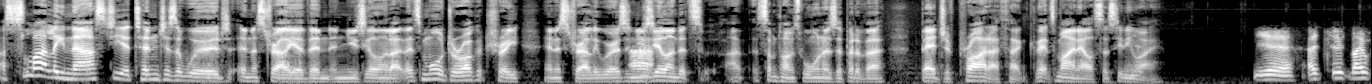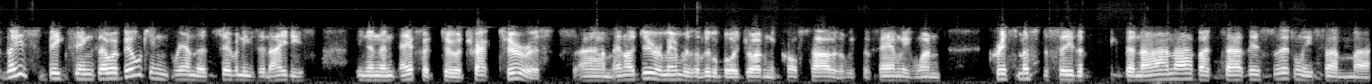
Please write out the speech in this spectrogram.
a slightly nastier tinge as a word in Australia than in New Zealand. It's more derogatory in Australia, whereas in New ah. Zealand it's uh, sometimes worn as a bit of a badge of pride. I think that's my analysis anyway. Yeah, it's, it, they, these big things they were built in around the seventies and eighties in an effort to attract tourists. Um, and I do remember as a little boy driving to Coffs Harbour with the family one Christmas to see the big banana. But uh, there's certainly some. Uh,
